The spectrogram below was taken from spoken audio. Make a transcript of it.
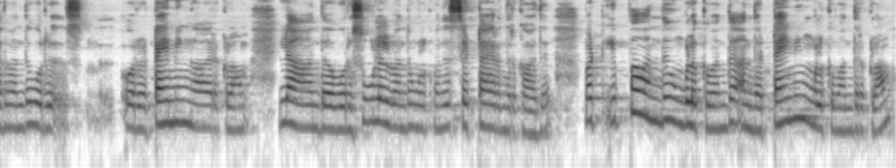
அது வந்து ஒரு ஒரு டைமிங்காக இருக்கலாம். இல்லை அந்த ஒரு சூழல் வந்து உங்களுக்கு வந்து செட்டாக இருந்திருக்காது. பட் இப்போ வந்து உங்களுக்கு வந்து அந்த டைமிங் உங்களுக்கு வந்திருக்கலாம்.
